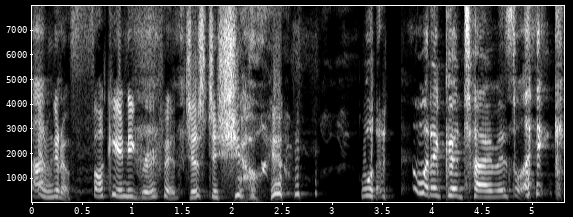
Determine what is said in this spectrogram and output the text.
I'm gonna fuck Andy Griffith just to show him what what a good time is like.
